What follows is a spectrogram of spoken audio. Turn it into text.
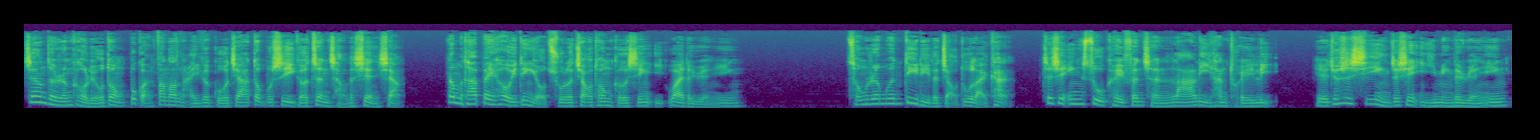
这样的人口流动，不管放到哪一个国家，都不是一个正常的现象。那么它背后一定有除了交通革新以外的原因。从人文地理的角度来看，这些因素可以分成拉力和推力，也就是吸引这些移民的原因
